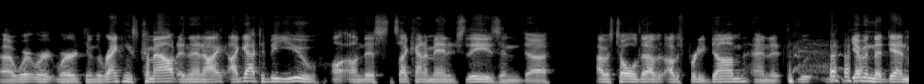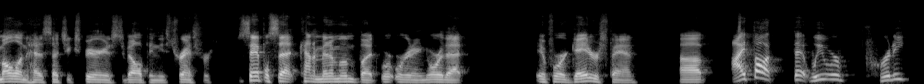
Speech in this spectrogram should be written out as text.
uh, where, where, where you know, the rankings come out. And then I, I got to be you on, on this since I kind of managed these. And uh, I was told that I was, I was pretty dumb. And it, given that Dan Mullen has such experience developing these transfer sample set kind of minimum, but we're, we're going to ignore that if we're a Gators fan. Uh, I thought that we were pretty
